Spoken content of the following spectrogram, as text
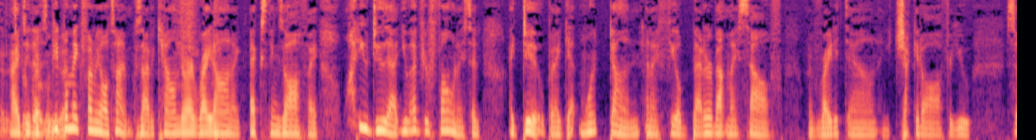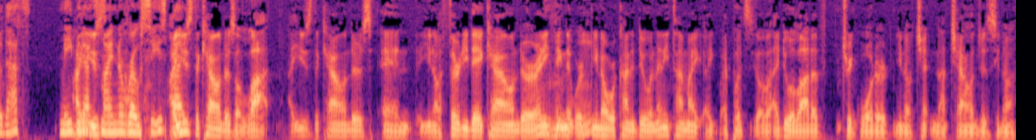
And I do been that. People make fun of me all the time because I have a calendar I write on. I X things off. I, why do you do that? You have your phone. I said, I do, but I get more done and I feel better about myself when I write it down and you check it off or you. So that's maybe I that's use- my neuroses. But I use the calendars a lot. I use the calendars and you know, thirty day calendar or anything mm-hmm, that we're mm-hmm. you know we're kind of doing. Anytime I, I I put I do a lot of drink water. You know, ch- not challenges. You know, I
